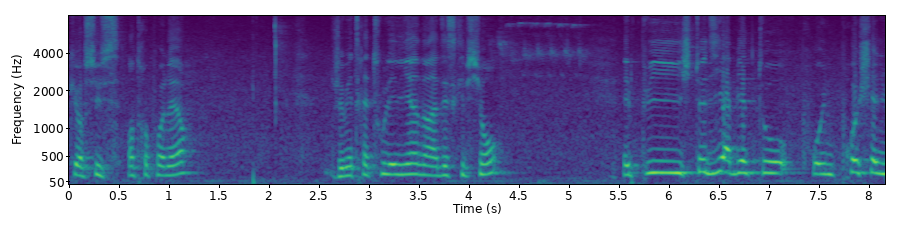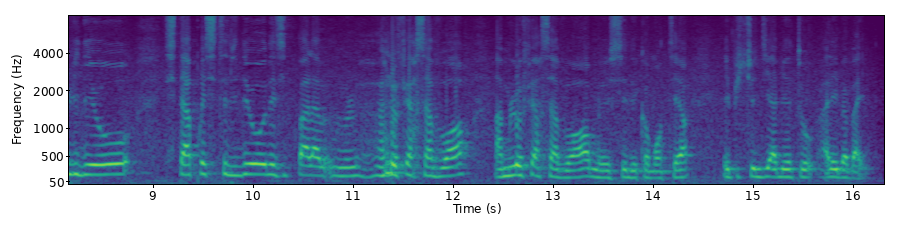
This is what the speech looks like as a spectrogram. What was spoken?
cursus entrepreneur. Je mettrai tous les liens dans la description. Et puis, je te dis à bientôt pour une prochaine vidéo. Si tu as apprécié cette vidéo, n'hésite pas à, à, le faire savoir, à me le faire savoir, me laisser des commentaires. Et puis, je te dis à bientôt. Allez, bye bye.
